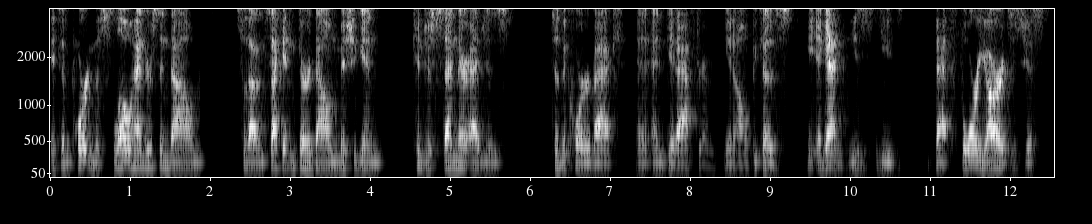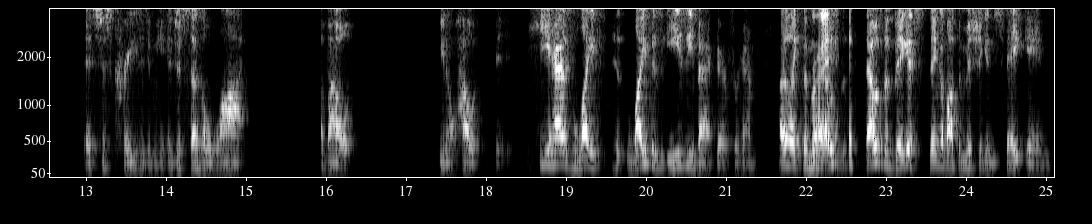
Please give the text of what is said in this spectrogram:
it's important to slow Henderson down so that on second and third down, Michigan can just send their edges to the quarterback and, and get after him. You know, because he, again, he's he's that four yards is just it's just crazy to me. It just says a lot about you know how he has life. Life is easy back there for him. I like the right. that, was the that was the biggest thing about the Michigan State game.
